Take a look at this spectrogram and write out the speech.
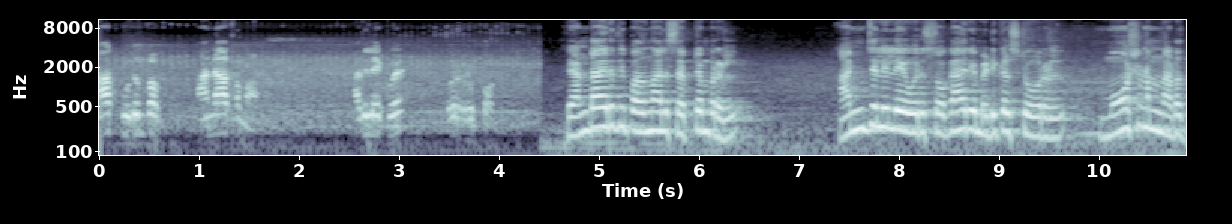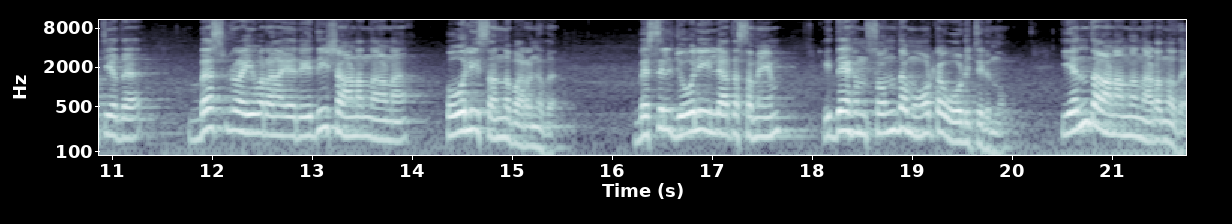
ആ കുടുംബം അനാഥമാണ്. അതിലേക്ക് ഒരു റിപ്പോർട്ട്. രണ്ടായിരത്തി പതിനാല് സെപ്റ്റംബറിൽ അഞ്ചലിലെ ഒരു സ്വകാര്യ മെഡിക്കൽ സ്റ്റോറിൽ മോഷണം നടത്തിയത് ബസ് ഡ്രൈവറായ രതീഷ് ആണെന്നാണ് പോലീസ് അന്ന് പറഞ്ഞത്. ബസ്സിൽ ജോലിയില്ലാത്ത സമയം ഇദ്ദേഹം സ്വന്തം ഓട്ടോ ഓടിച്ചിരുന്നു. എന്താണ് അന്ന് നടന്നത്?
